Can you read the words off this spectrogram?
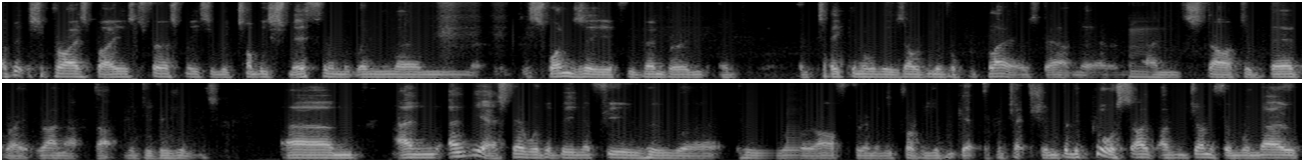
a bit surprised by his first meeting with Tommy Smith and when um, Swansea, if you remember, had, had, taken all these old Liverpool players down there and, mm. and started their great run up, up the divisions. Um, and and yes, there would have been a few who were who were after him, and he probably didn't get the protection. But of course, I, I, Jonathan will know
